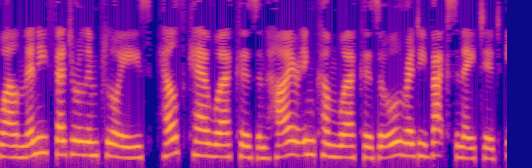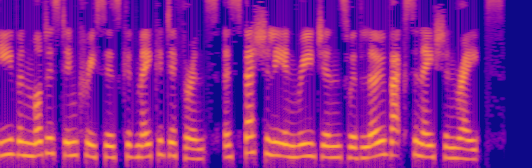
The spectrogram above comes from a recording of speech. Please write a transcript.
While many federal employees, healthcare workers and higher income workers are already vaccinated, even modest increases could make a difference, especially in regions with low vaccination rates.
